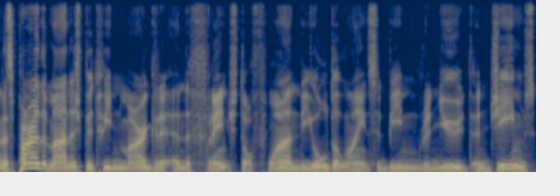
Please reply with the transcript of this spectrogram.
And as part of the marriage between Margaret and the French Dauphin, the old alliance had been renewed, and James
